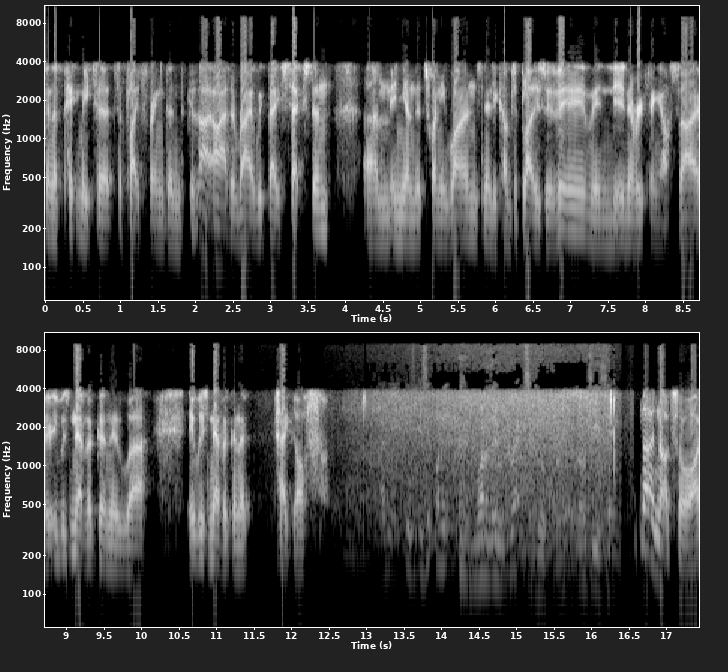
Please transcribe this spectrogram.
going to pick me to, to play for England because I, I had a row with Dave Sexton um, in the under 21s, nearly come to blows with him and, and everything else. So it was never going to, uh, it was never going to take off. I mean, is, is it one of, one of the regrets of your career, or do you think? No, not at all. I,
